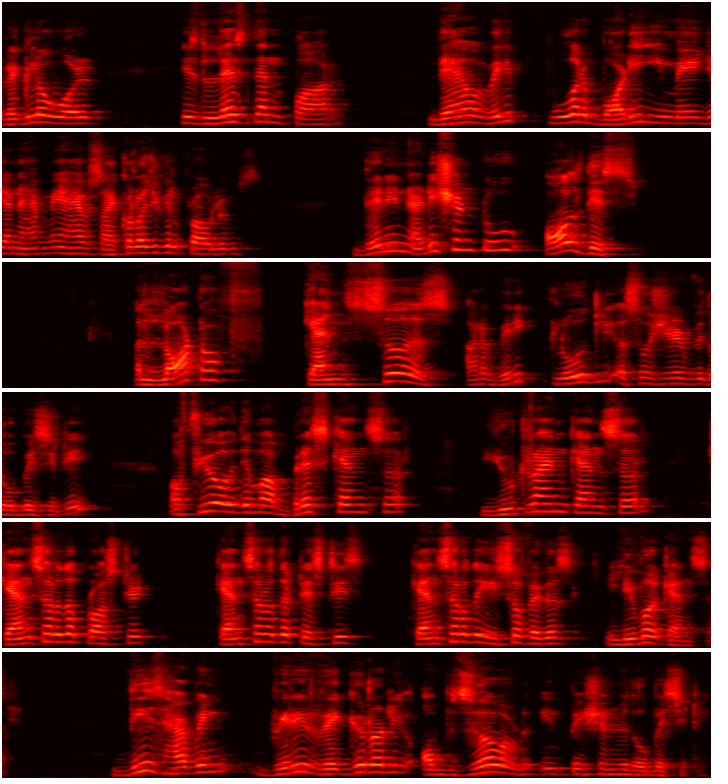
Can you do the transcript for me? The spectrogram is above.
regular world, is less than par. They have a very poor body image and ha- may have psychological problems. Then, in addition to all this, a lot of cancers are very closely associated with obesity. A few of them are breast cancer, uterine cancer, cancer of the prostate, cancer of the testes, cancer of the esophagus, liver cancer. These have been very regularly observed in patients with obesity.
